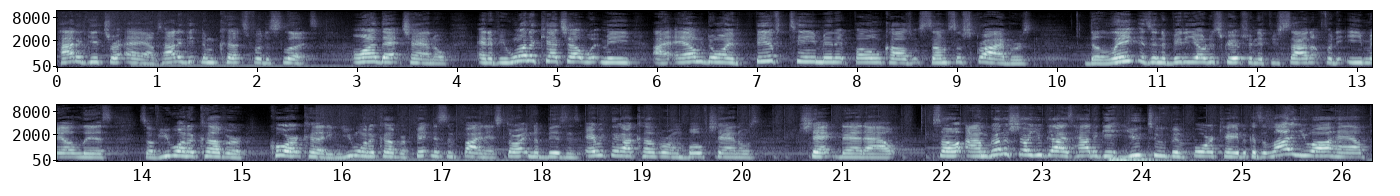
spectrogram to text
how to get your abs, how to get them cuts for the sluts on that channel. And if you want to catch up with me, I am doing 15 minute phone calls with some subscribers. The link is in the video description if you sign up for the email list. So if you want to cover cord cutting, you want to cover fitness and finance, starting a business, everything I cover on both channels, check that out. So I'm going to show you guys how to get YouTube in 4K because a lot of you all have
